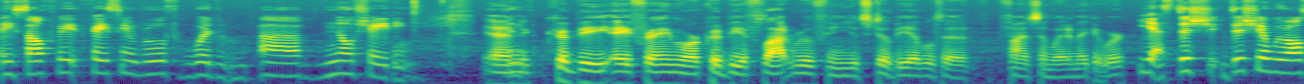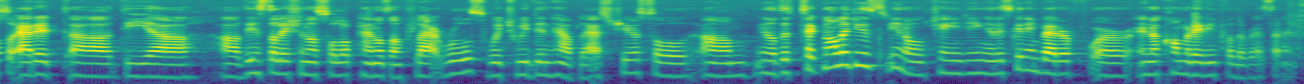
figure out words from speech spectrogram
a south facing roof with uh, no shading. And, and, it could be A-frame or it could be a flat roof, and you'd still be able to find some way to make it work? Yes, this, this year we also added uh, the, uh, uh, the installation of solar panels on flat roofs, which we didn't have last year. So, um, you know, the technology is, you know, changing and it's getting better for and accommodating for the residents.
